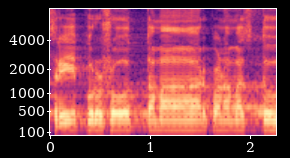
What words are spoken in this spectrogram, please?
श्रीपुरुषोत्तमार्पणमस्तु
